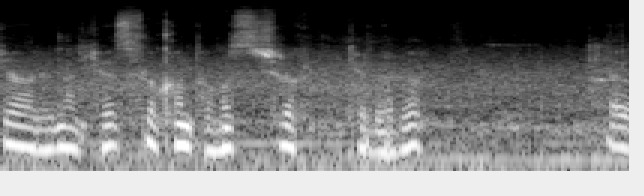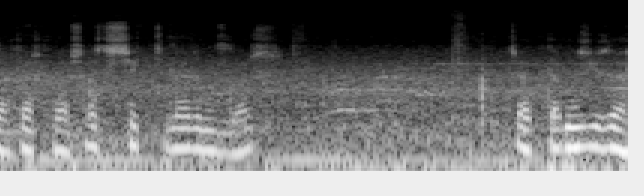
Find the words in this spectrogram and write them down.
Ticari merkez, lokantamız, çırak kebabı. Evet arkadaşlar çiçekçilerimiz var. Caddemiz güzel.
